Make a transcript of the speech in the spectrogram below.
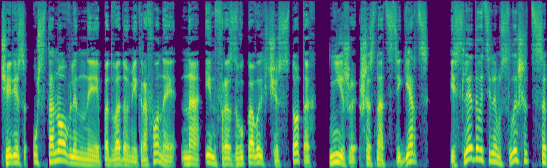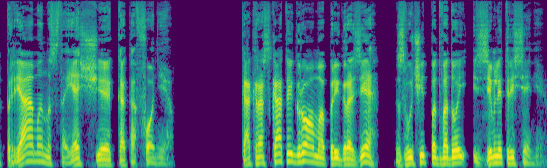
Через установленные под водой микрофоны на инфразвуковых частотах ниже 16 Гц исследователям слышится прямо настоящая какофония. Как раскаты грома при грозе звучит под водой землетрясение.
